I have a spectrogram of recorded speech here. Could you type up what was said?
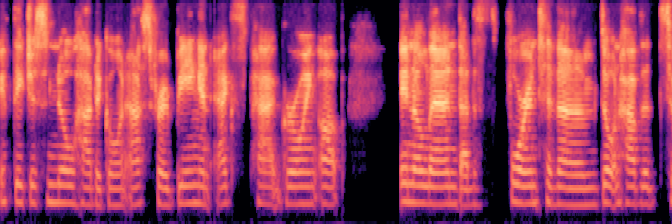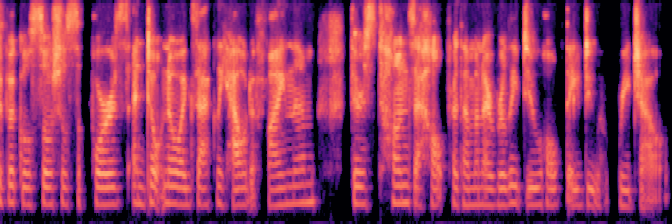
if they just know how to go and ask for it. Being an expat growing up in a land that is foreign to them, don't have the typical social supports, and don't know exactly how to find them, there's tons of help for them. And I really do hope they do reach out.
